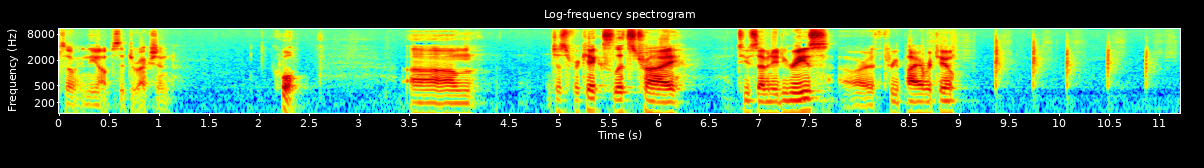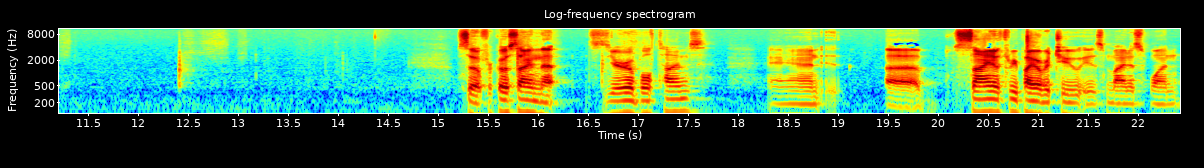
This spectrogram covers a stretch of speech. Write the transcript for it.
so in the opposite direction. Cool. Um, just for kicks, let's try 270 degrees, or 3 pi over 2. So for cosine, that's 0 both times, and uh, sine of 3 pi over 2 is minus 1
